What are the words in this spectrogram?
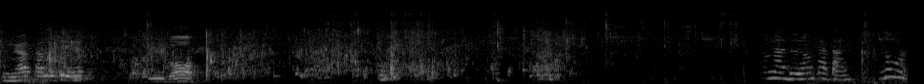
ถึงแล้วท่านฤาษีเราก็มีบ่ น้องนันดูน้องทาตังนุ่มอะ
